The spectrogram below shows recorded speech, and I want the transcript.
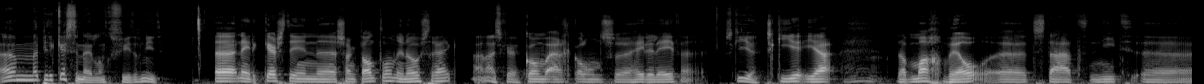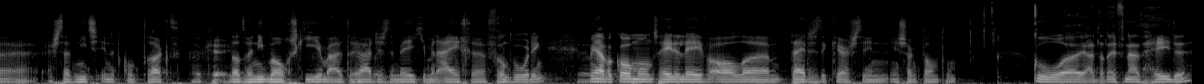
Um, heb je de kerst in Nederland gevierd of niet? nee, de kerst in uh, Sankt Anton in Oostenrijk. Ah, nice, okay. Komen we eigenlijk al ons uh, hele leven. Skiën? Skiën, ja. Dat mag wel. Uh, het staat niet, er staat niets in het contract okay. dat we niet mogen skiën. Maar uiteraard is het een beetje mijn eigen verantwoording. Ja. Maar ja, we komen ons hele leven al tijdens de kerst in, in Sankt Anton. Cool, uh, ja, dan even naar het heden.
